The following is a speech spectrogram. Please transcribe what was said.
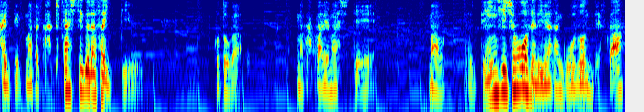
書いて、また書き足してくださいっていうことが、まあ、書かれまして、まあ、電子処方箋って皆さんご存知ですか？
